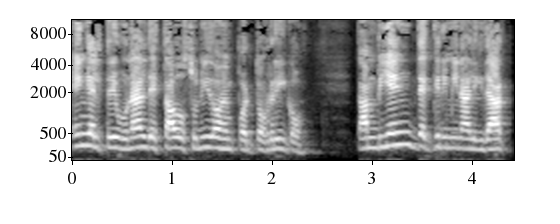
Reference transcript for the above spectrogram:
en el Tribunal de Estados Unidos en Puerto Rico. También de criminalidad.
